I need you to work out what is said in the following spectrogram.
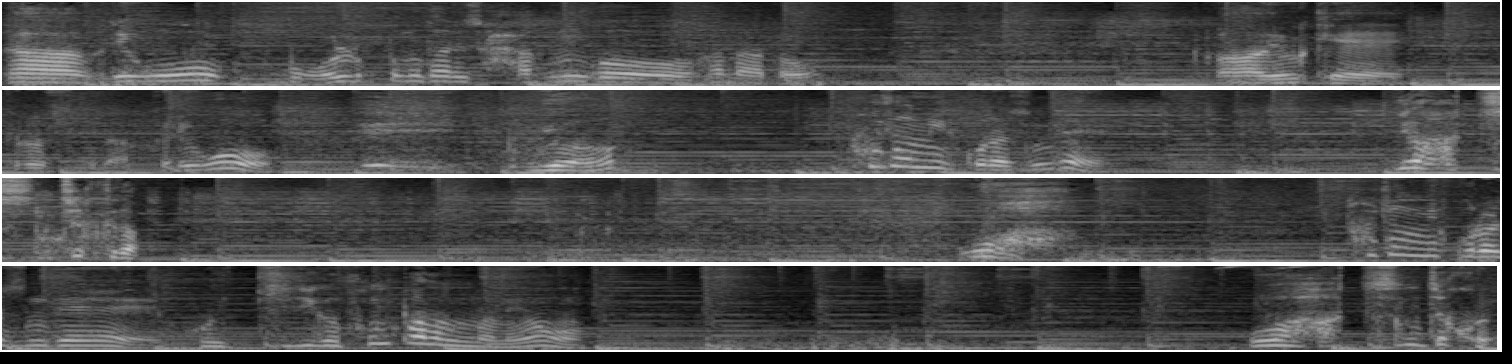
자 그리고 뭐 얼룩동다리 작은 거 하나 더아 이렇게 들었습니다. 그리고 뭐야? 토종 미꾸라지인데? 야 진짜 크다. 와. 토종 미꾸라지인데 거의 길이가 손바닥만 해요. 와 진짜 커요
